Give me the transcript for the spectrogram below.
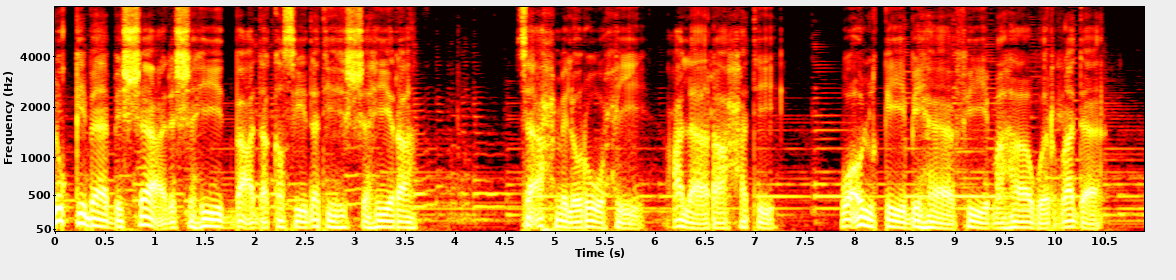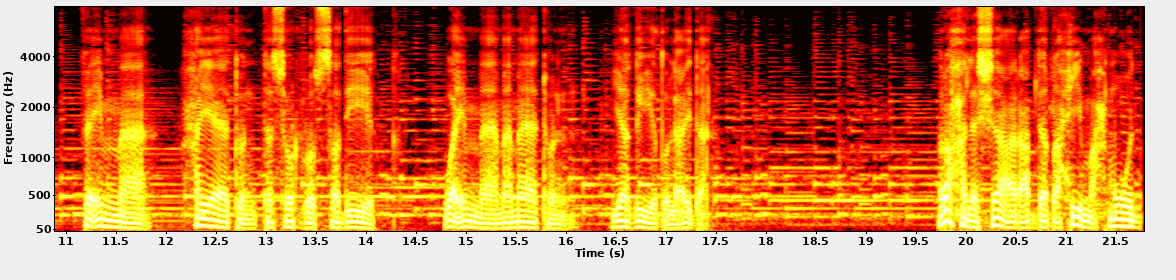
لقب بالشاعر الشهيد بعد قصيدته الشهيرة سأحمل روحي على راحتي وألقي بها في مهاوي الردى فإما حياة تسر الصديق وإما ممات يغيظ العدا. رحل الشاعر عبد الرحيم محمود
